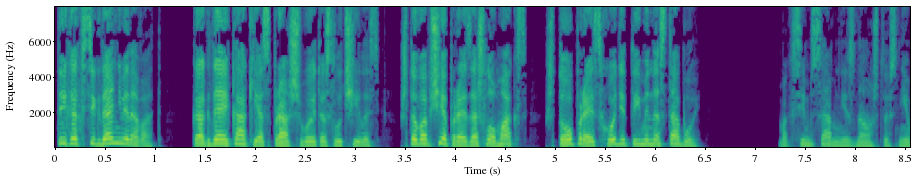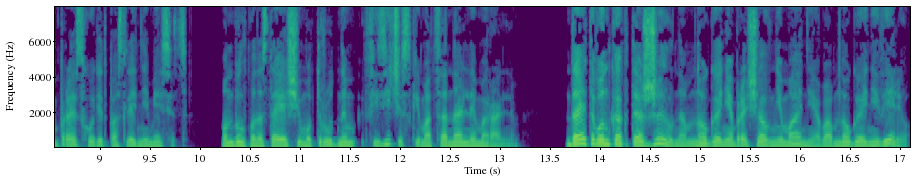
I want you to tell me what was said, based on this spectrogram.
Ты, как всегда, не виноват. Когда и как, я спрашиваю, это случилось? Что вообще произошло, Макс? Что происходит именно с тобой?» Максим сам не знал, что с ним происходит последний месяц. Он был по-настоящему трудным физически, эмоционально и моральным. До этого он как-то жил, на многое не обращал внимания, во многое не верил.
